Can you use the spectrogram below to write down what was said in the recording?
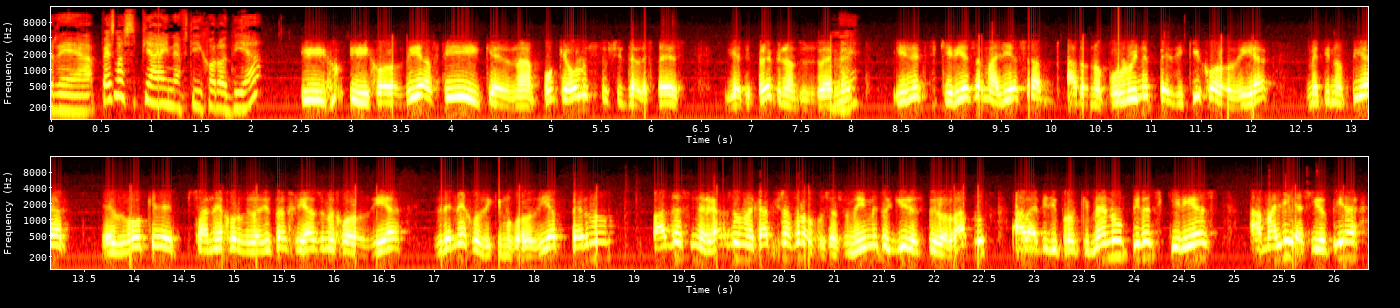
ωραία. Πες μας ποια είναι αυτή η χοροδία. Η, η χοροδία αυτή και να πω και όλους τους συντελεστές γιατί πρέπει να τους λέμε Ναι. είναι της κυρίας Αμαλίας Αν- Αντωνοπούλου είναι παιδική χοροδία με την οποία εγώ και σαν έχορο δηλαδή όταν χρειάζομαι χοροδία δεν έχω δική μου χοροδία παίρνω πάντα συνεργάζομαι με κάποιους ανθρώπους. Ας πούμε είμαι τον κύριο Σπύρο Λάπλου αλλά επειδή προκειμένου πήρα της κυρίας Αμαλίας η οποία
